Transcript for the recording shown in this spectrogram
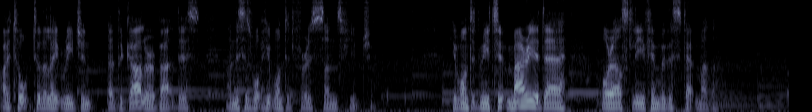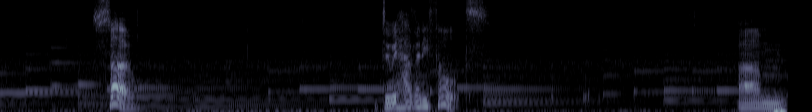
I talked to the late regent at the gala about this, and this is what he wanted for his son's future. He wanted me to marry Adair or else leave him with his stepmother. So, do we have any thoughts? Um,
